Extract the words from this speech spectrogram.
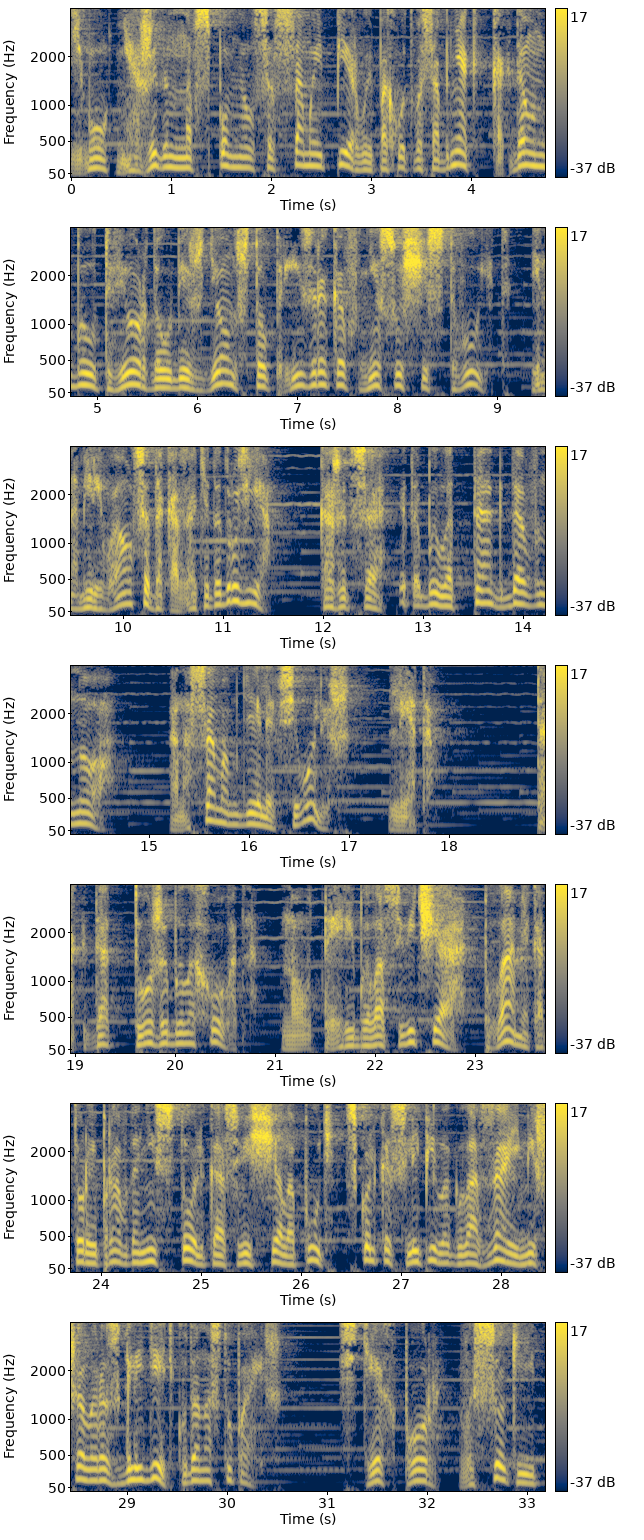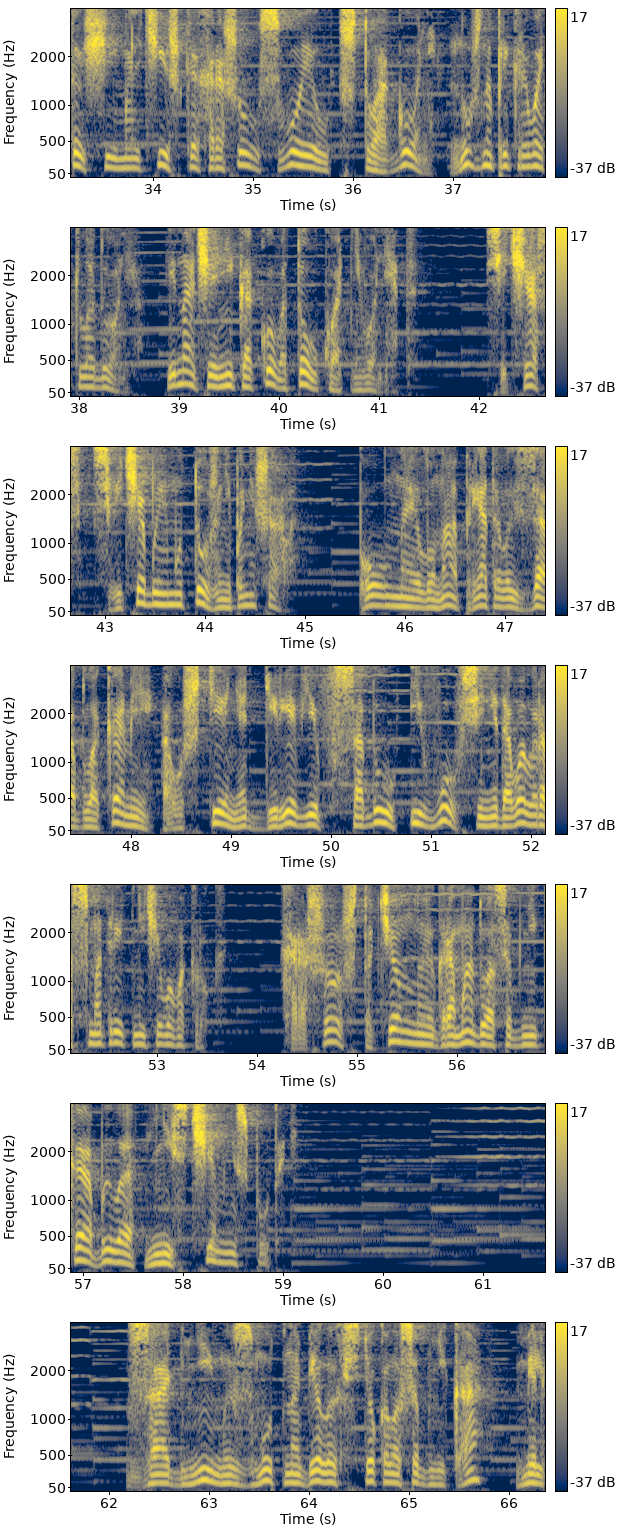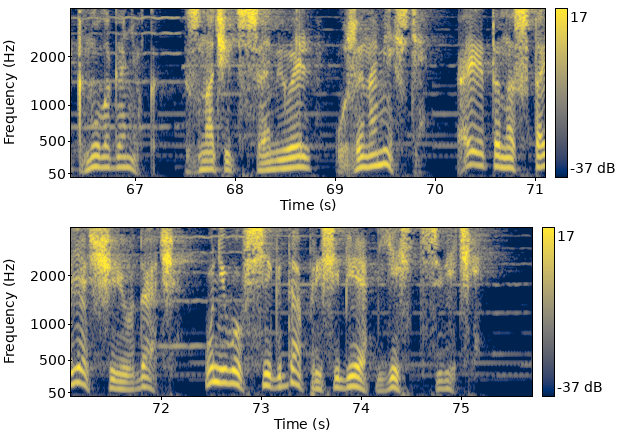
Ему неожиданно вспомнился самый первый поход в особняк, когда он был твердо убежден, что призраков не существует, и намеревался доказать это друзьям. Кажется, это было так давно, а на самом деле всего лишь летом. Тогда тоже было холодно, но у Терри была свеча — пламя, которое, правда, не столько освещало путь, сколько слепило глаза и мешало разглядеть, куда наступаешь. С тех пор высокий и тощий мальчишка хорошо усвоил, что огонь нужно прикрывать ладонью, иначе никакого толку от него нет. Сейчас свеча бы ему тоже не помешала. Полная луна пряталась за облаками, а уж тень от деревьев в саду и вовсе не давала рассмотреть ничего вокруг. Хорошо, что темную громаду особняка было ни с чем не спутать. За одним из мутно-белых стекол особняка мелькнул огонек. Значит, Сэмюэль уже на месте. А это настоящая удача. У него всегда при себе есть свечи.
